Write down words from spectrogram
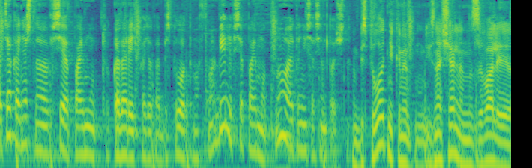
хотя, конечно, все поймут, когда речь пойдет о беспилотном автомобиле, все поймут, но это не совсем точно. Беспилотниками изначально называли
